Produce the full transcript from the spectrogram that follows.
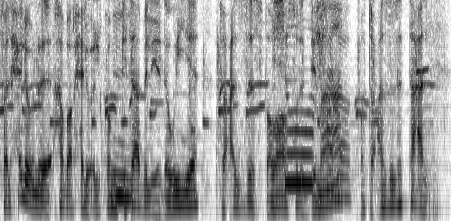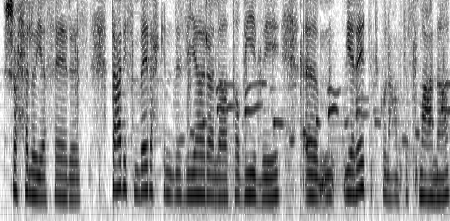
فالحلو خبر حلو لكم. الكتابه اليدوية تعزز تواصل الدماغ وتعزز التعلم. شو حلو يا فارس. بتعرف امبارح كنت بزيارة لطبيبة يا ريت تكون عم تسمعنا.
